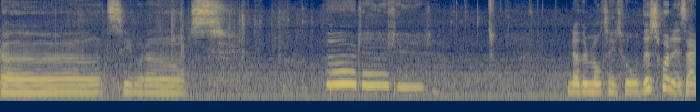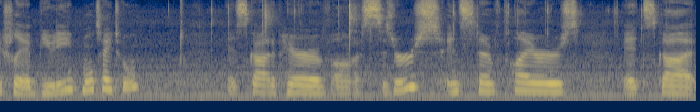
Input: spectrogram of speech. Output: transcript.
Uh, let's see what else. Another multi-tool. This one is actually a beauty multi-tool. It's got a pair of uh, scissors instead of pliers. It's got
